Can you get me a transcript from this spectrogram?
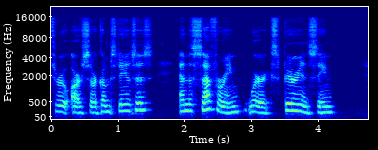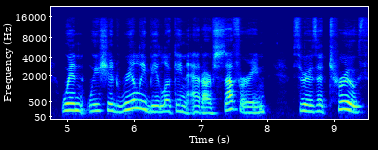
through our circumstances and the suffering we're experiencing, when we should really be looking at our suffering through the truth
